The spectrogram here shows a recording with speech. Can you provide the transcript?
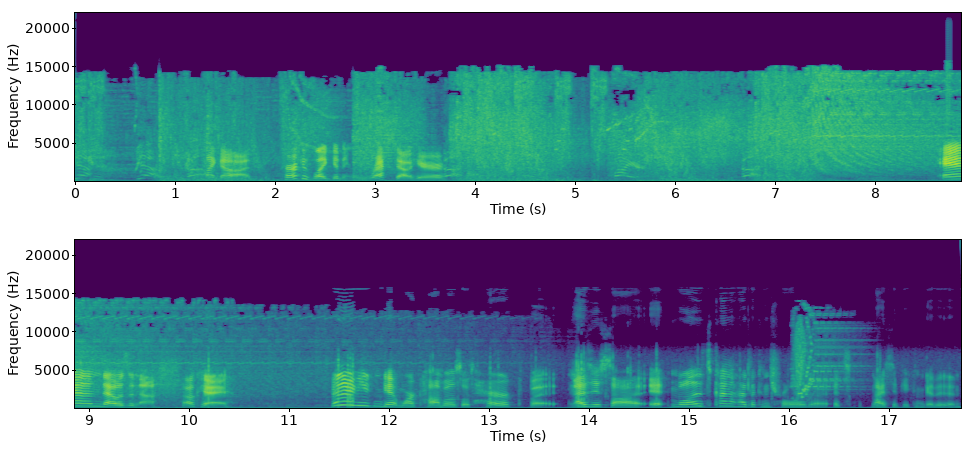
Oh my god. Herc is like getting wrecked out here. And that was enough. Okay. Better if you can get more combos with Herc, but as you saw, it well, it's kind of hard to control, but it's nice if you can get it in.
